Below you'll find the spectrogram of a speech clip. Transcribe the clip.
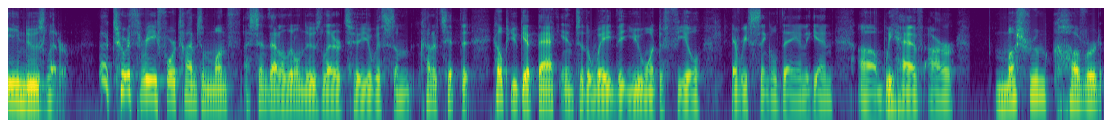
e newsletter. Uh, two or three, four times a month, I send out a little newsletter to you with some kind of tip that help you get back into the way that you want to feel every single day. And again, uh, we have our mushroom covered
